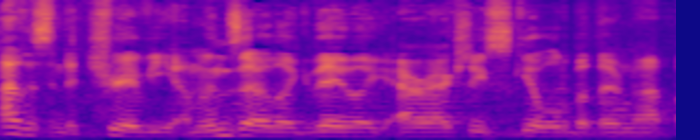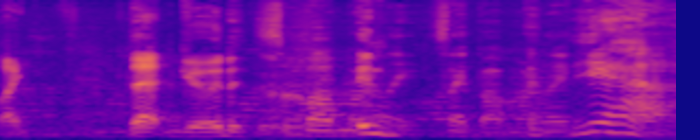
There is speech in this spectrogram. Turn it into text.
I listen to Trivium, and so like they like are actually skilled, but they're not like that good. So Bob And- Marley. It's like Bob Marley. Yeah,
